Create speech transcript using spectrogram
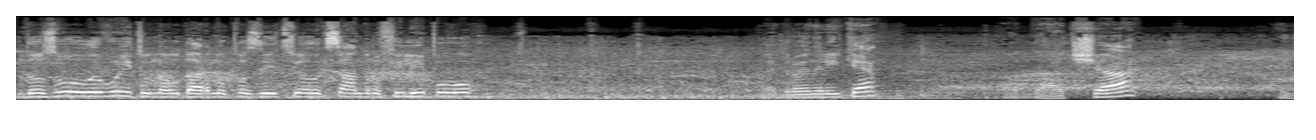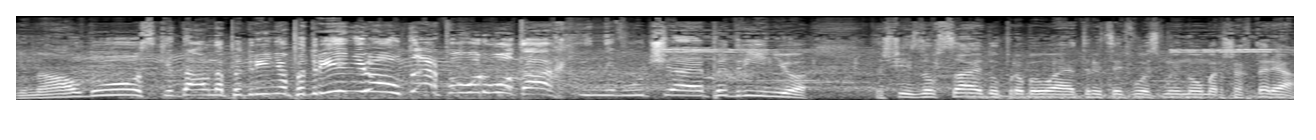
Дозволив вийти на ударну позицію Олександру Філіпову. Петро Енріке. Подача. Гіналду скидав на Педріньо. Педріньо! Удар по воротах! І не влучає Педріньо. Та ще й з офсайду пробиває 38-й номер Шахтаря.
